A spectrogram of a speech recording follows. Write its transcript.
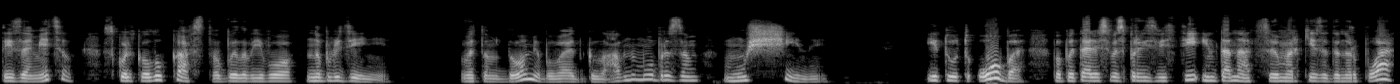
Ты заметил, сколько лукавства было в его наблюдении? В этом доме бывают главным образом мужчины. И тут оба попытались воспроизвести интонацию маркиза де Нурпуа,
